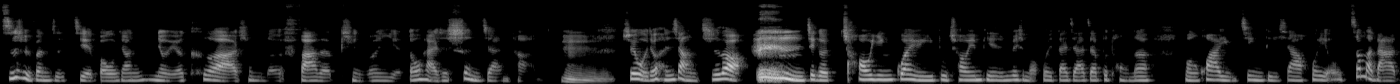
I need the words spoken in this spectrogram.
知识分子界，包括像《纽约客》啊什么的发的评论，也都还是盛赞他的。嗯，所以我就很想知道这个超英关于一部超英片为什么会大家在不同的文化语境底下会有这么大的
